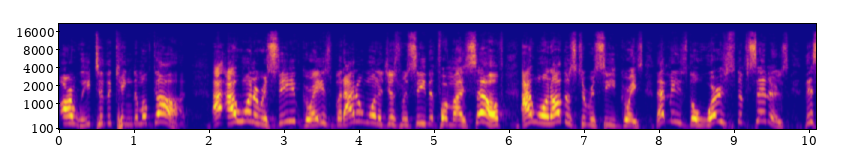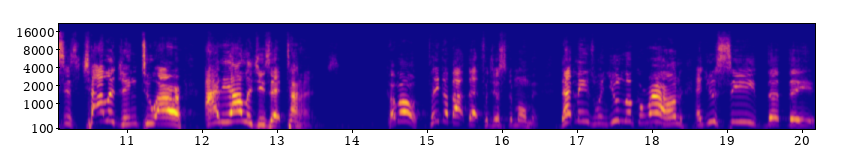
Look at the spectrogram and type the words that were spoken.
are we to the kingdom of God? I, I want to receive grace, but I don't want to just receive it for myself. I want others to receive grace. That means the worst of sinners. This is challenging to our ideologies at times. Come on, think about that for just a moment. That means when you look around and you see the, the,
